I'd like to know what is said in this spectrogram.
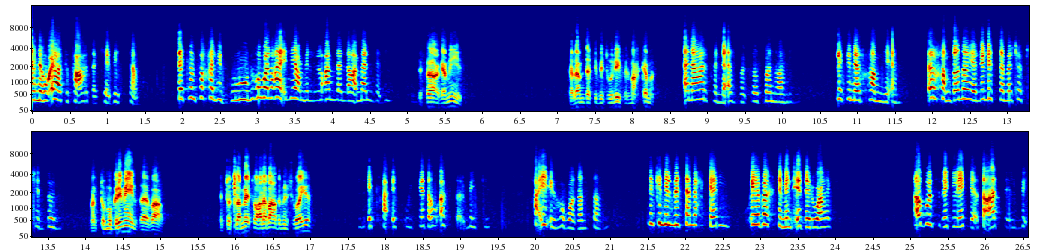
أنا وقعت في عرضك يا بيت سما ده كان في حالة جنون هو العاقل يعمل العملة اللي عملها دي. دفاع جميل. الكلام ده تبي تقوليه في المحكمة؟ أنا عارفة إن قلبك غضبان عليه لكن ارحمني أنا ارحم ضنايا اللي لسه ما شافش الدنيا. ما أنتوا مجرمين زي بعض. أنتوا اتلميتوا على بعض من شوية؟ لك حق تقول كده وأكتر من كده. حقيقي هو غلطان. لكن المسامح كريم ويا بخت من قدر وعرف أبوس رجليك يا سعادة البيت.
